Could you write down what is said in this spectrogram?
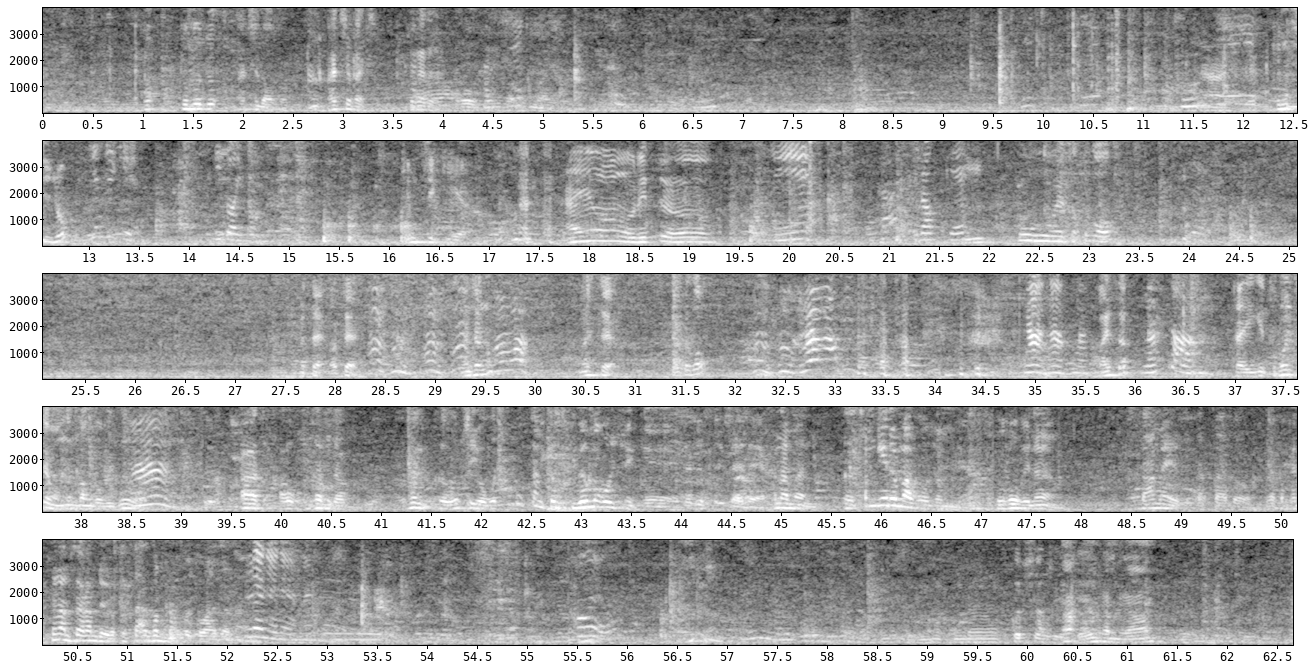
어? 두부도 같이 넣어서 응, 같이 같이 together. 오. 같이? 음. 김치, 김치 줘? 김치기. 이거, 이거. 김치기야 아유 우리 좀 네. 이렇게. 음, 후후해서 뜨거 어때? 어때? 응, 응, 응, 응. 괜찮아? 응, 맛있지? 뜨거? 응, 응. 나, 나, 나, 나. 맛있어? 맛있어. 자 이게 두 번째 먹는 방법이고 아, 아, 아우 감사합니다. 우선 그 혹시 요거 청국장 좀 비벼 먹을 수 있게 네네 하나만 그 참기름하고 좀 불고기는 쌈에 이렇게 딱 싸서 약간 베트남 사람도 이렇게 싸서 먹는 거 좋아하잖아. 네네네. 커요. 음. 고맙습니다. 고추장 아, 드릴게요. 감사합니다.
